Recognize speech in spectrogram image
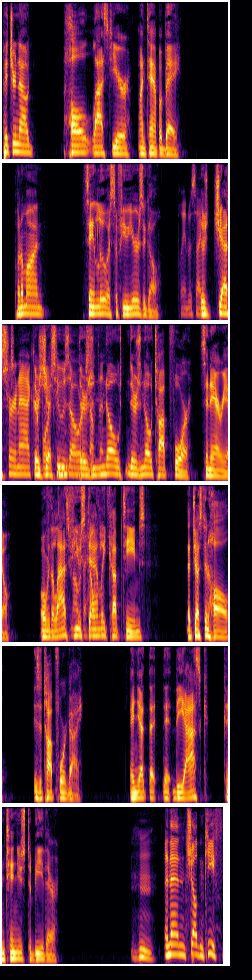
pitcher now Hull last year on Tampa Bay. Put him on St. Louis a few years ago. playing beside There's just Cernak or there's just or there's something no there's no top 4 scenario over the last Not few Stanley. Cup teams that Justin Holl is a top 4 guy. And yet that the, the ask continues to be there. hmm And then Sheldon Keefe,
